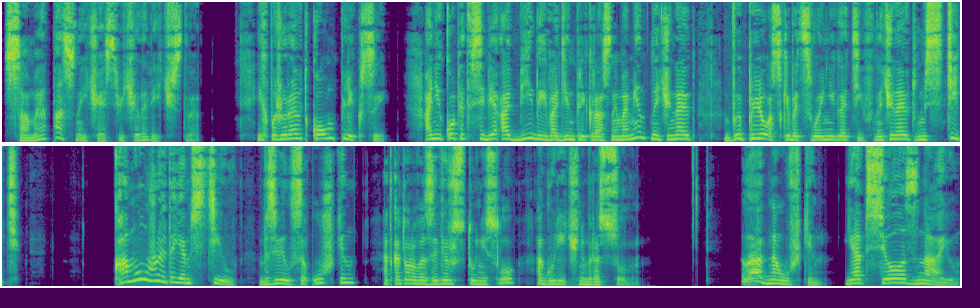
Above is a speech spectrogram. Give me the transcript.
самой опасной частью человечества. Их пожирают комплексы. Они копят в себе обиды и в один прекрасный момент начинают выплескивать свой негатив, начинают мстить «Кому же это я мстил?» — взвился Ушкин, от которого за версту несло огуречным рассолом. «Ладно, Ушкин, я все знаю»,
